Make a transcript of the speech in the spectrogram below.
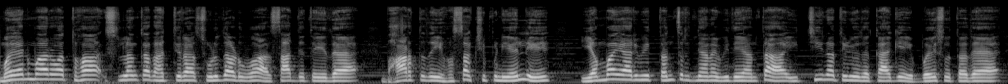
ಮಯನ್ಮಾರ್ ಅಥವಾ ಶ್ರೀಲಂಕಾದ ಹತ್ತಿರ ಸುಳಿದಾಡುವ ಸಾಧ್ಯತೆ ಇದೆ ಭಾರತದ ಈ ಹೊಸ ಕ್ಷಿಪಣಿಯಲ್ಲಿ ಎಂಐಆರ್ವಿ ತಂತ್ರಜ್ಞಾನವಿದೆ ಅಂತ ಈ ಚೀನಾ ತಿಳಿಯುವುದಕ್ಕಾಗಿ ಬಯಸುತ್ತದೆ.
